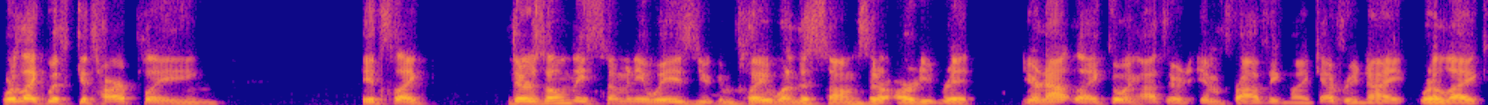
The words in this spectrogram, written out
Where like with guitar playing, it's like there's only so many ways you can play one of the songs that are already written. You're not like going out there and improving like every night. We're like,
